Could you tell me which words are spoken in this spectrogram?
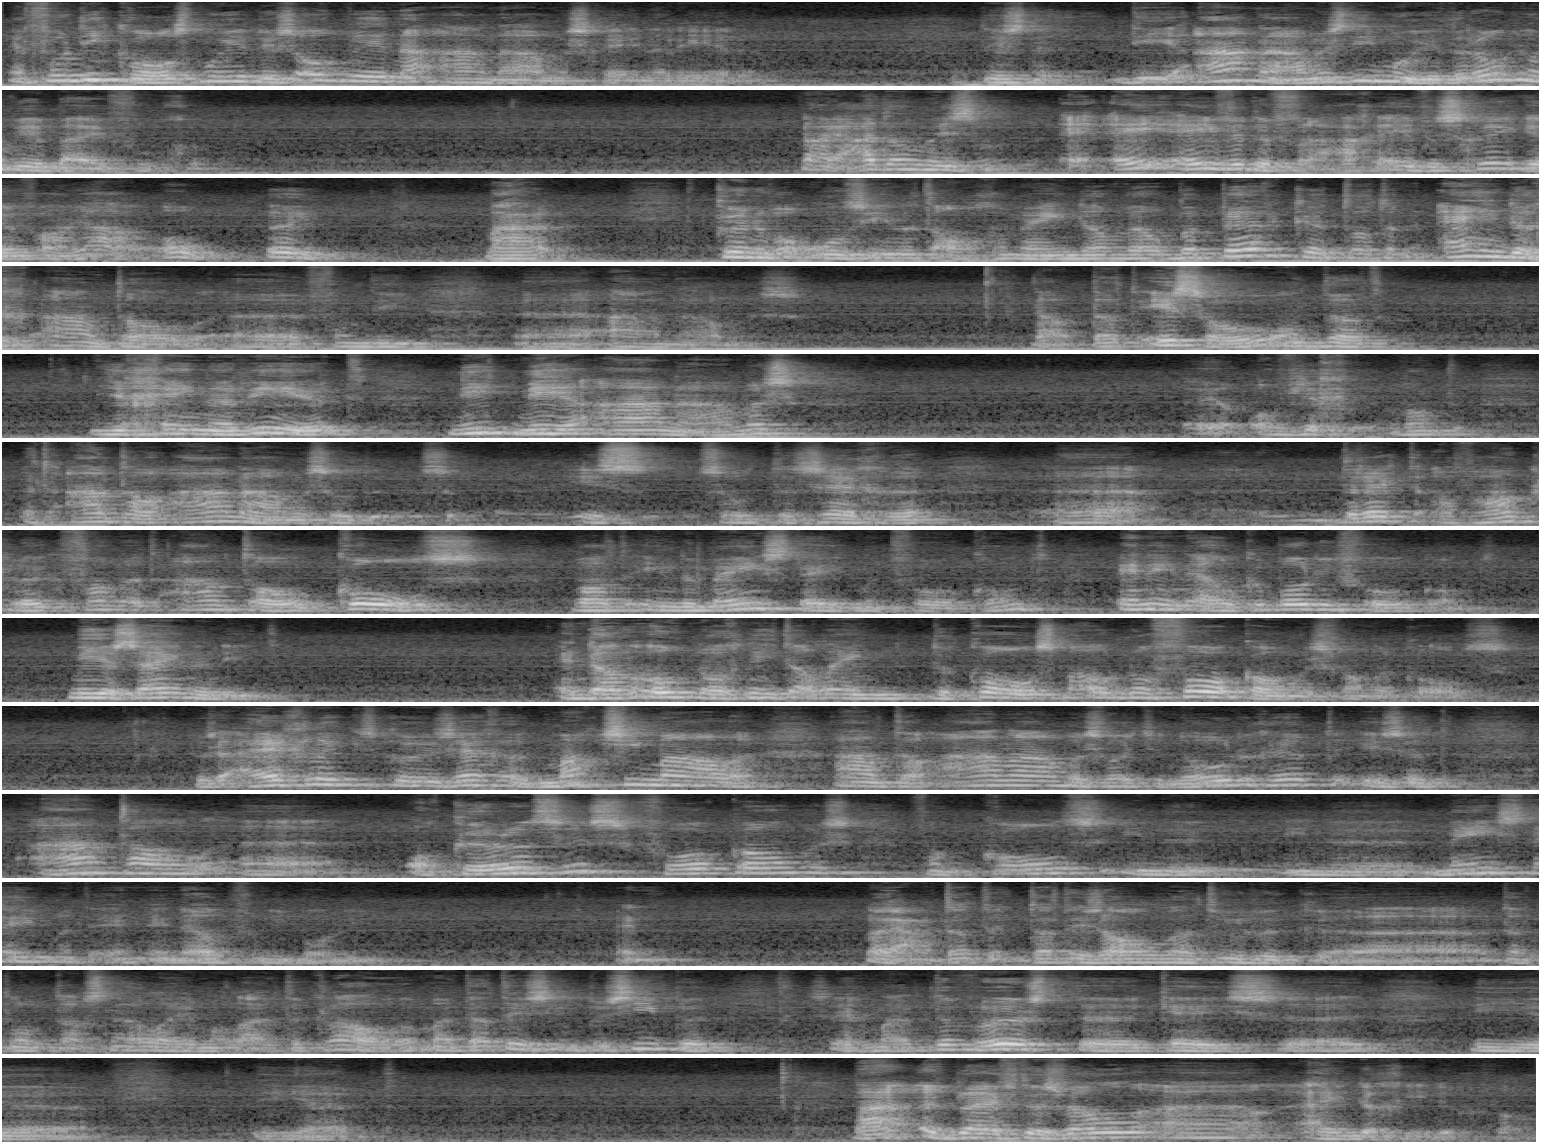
En voor die calls moet je dus ook weer naar aannames genereren. Dus die aannames die moet je er ook nog weer bijvoegen. Nou ja, dan is e, e, even de vraag, even schrikken van ja, oh, hey, maar kunnen we ons in het algemeen dan wel beperken tot een eindig aantal uh, van die uh, aannames? Nou, dat is zo omdat je genereert niet meer aannames, eh, of je, want het aantal aannames is zo te zeggen direct afhankelijk van het aantal calls wat in de main statement voorkomt en in elke body voorkomt. Meer zijn er niet. En dan ook nog niet alleen de calls, maar ook nog voorkomens van de calls. Dus eigenlijk kun je zeggen, het maximale aantal aannames wat je nodig hebt, is het aantal uh, occurrences, voorkomens van calls in de, in de main statement en in elk van die body. En nou ja, dat, dat is al natuurlijk, uh, dat loopt dan snel helemaal uit de klauwen, maar dat is in principe zeg maar de worst eh, case uh, die, je hebt. Maar het blijft dus wel eindig in ieder geval.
